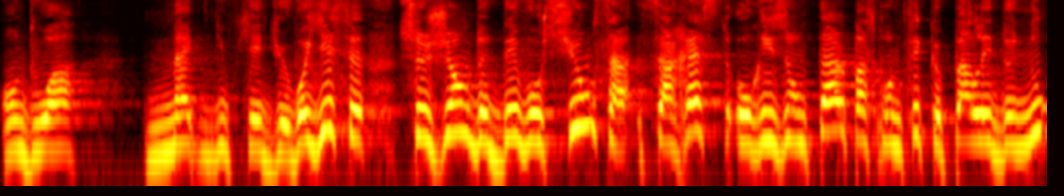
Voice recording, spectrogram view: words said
on doit magnifier Dieu. Voyez, ce, ce genre de dévotion, ça, ça reste horizontal parce qu'on ne fait que parler de nous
